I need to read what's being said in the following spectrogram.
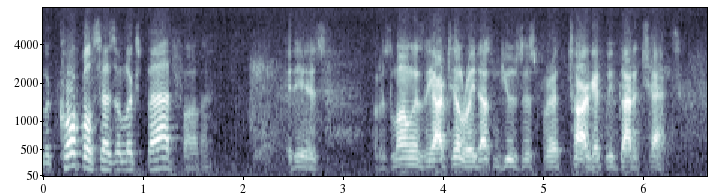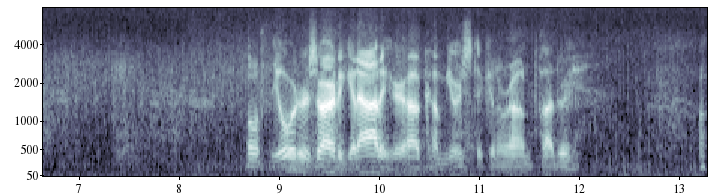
The corporal says it looks bad, Father. It is. But as long as the artillery doesn't use this for a target, we've got a chance. Well, if the orders are to get out of here, how come you're sticking around, Padre?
